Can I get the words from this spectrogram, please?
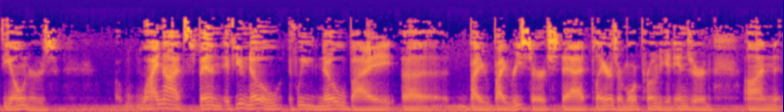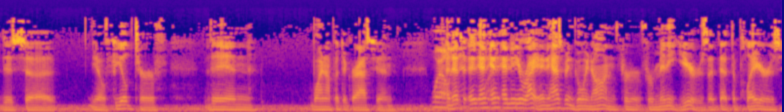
the owners. Why not spend if you know if we know by uh, by by research that players are more prone to get injured on this uh, you know field turf, then why not put the grass in? Well, and, that's, and, and, and, you're right. And it has been going on for, for many years that, that the players,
